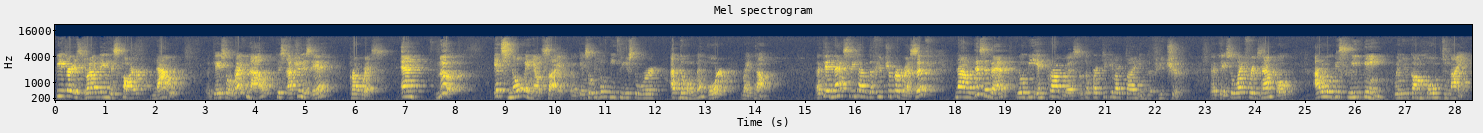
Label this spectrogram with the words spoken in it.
Peter is driving his car now. Okay, so right now his action is in progress. And look, it's snowing outside. Okay, so we don't need to use the word at the moment or right now. Okay, next we have the future progressive. Now, this event will be in progress at a particular time in the future. Okay, so like for example, I will be sleeping when you come home tonight.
